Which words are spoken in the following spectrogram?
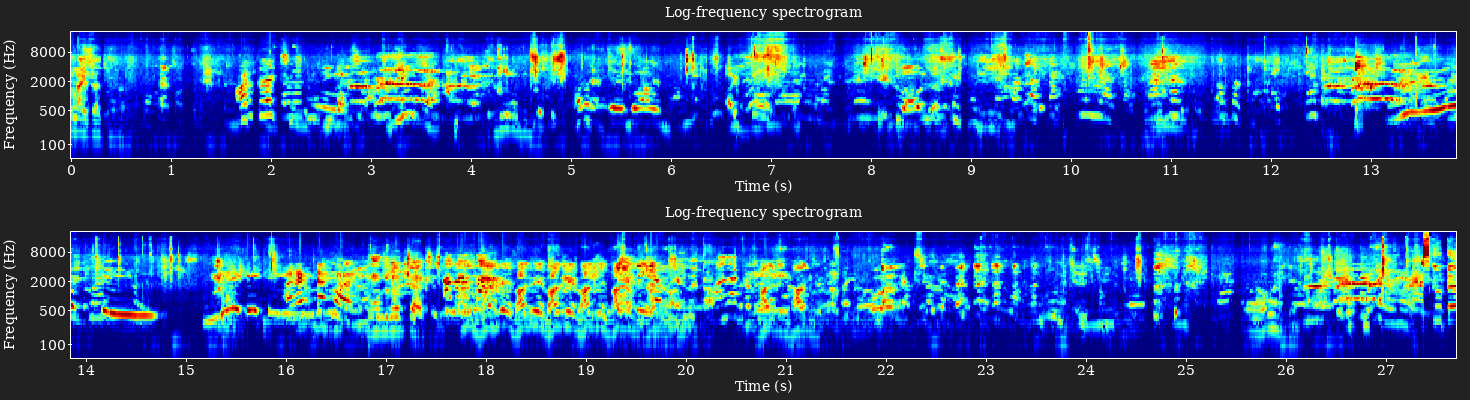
লাইট আছে। আর তো আছে। আরেকটা কর। সমুদ্রতে আছে। ভাগরে ভাগরে ভাগরে ভাগরে ভাগরে ভাগরে ভাগরে রেস্কিউটা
